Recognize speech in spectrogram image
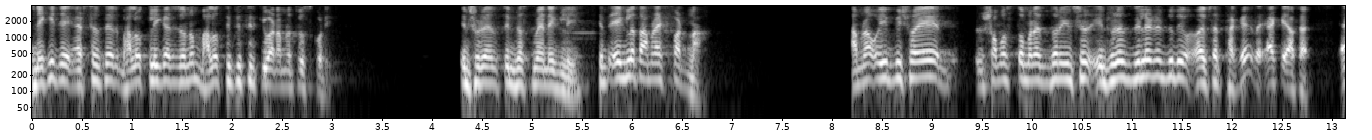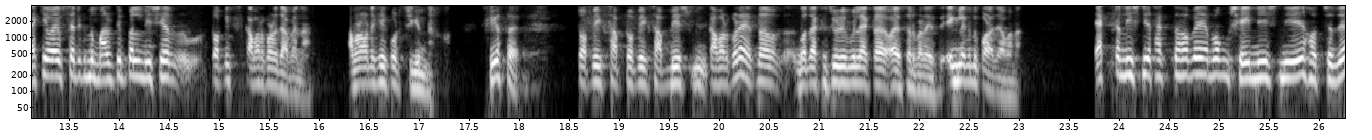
দেখি যে অ্যাডসেন্সের ভালো ক্লিকের জন্য ভালো সিপিসির কিওয়ার্ড আমরা চুজ করি। ইন্স্যুরেন্স ইনভেস্টমেন্ট এগুলি। কিন্তু এগুলো তো আমরা এক্সপার্ট না। আমরা ওই বিষয়ে সমস্ত মানে ধরো ইন্স্যুরেন্স রিলেটেড যদি ওয়েবসাইট থাকে একই আচ্ছা একই ওয়েবসাইটে কিন্তু মাল্টিপল নিশের টপিকস কভার করা যাবে না। আমরা অনেকেই করছি কিন্তু, ঠিক আছে? Topic sub topic sub niche cover করে একটা গজা খিচুড়ি মিলে একটা ওয়েবসাইট বানাইছে। এগুলো কিন্তু করা যাবে না। একটা নিশ নিয়ে থাকতে হবে এবং সেই নিশ নিয়ে হচ্ছে যে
